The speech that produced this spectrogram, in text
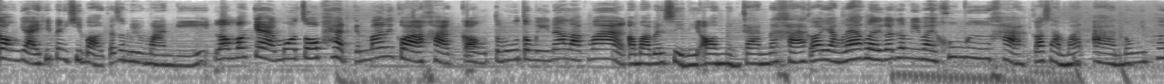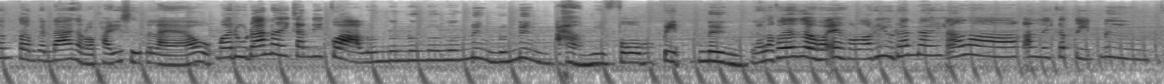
กล่องใหญ่ที่เป็นคีย์บอร์ดก็จะมีประมาณนี้ เรามาแกะโมโจแพดกันบ้างดีกว่าค่ะ กล่องตะมูตะมีน่ารักมาก เอามาเป็นสีนีออนเหมือนกันนะคะ ก็อย่างแรกเลยก็จะมีใบคู่มือค่ะ ก็สามารถอ่านตรงนี้เพิ่มเติมกันได้สำหรับใครที่ซื้อไปแล้ว มาดูด้านในกันดีกว่าลุ้นลุ้นลุ้นลุ้นลุ้นหนึ่งลุ้นหนึ่งอ่ามีโฟมปิดหนึ่งแล้วเราก็จะเจอพระเอกของเราที่อยู่ด้านในน่ารักอันเล็กกระติดหนึ่งเบ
